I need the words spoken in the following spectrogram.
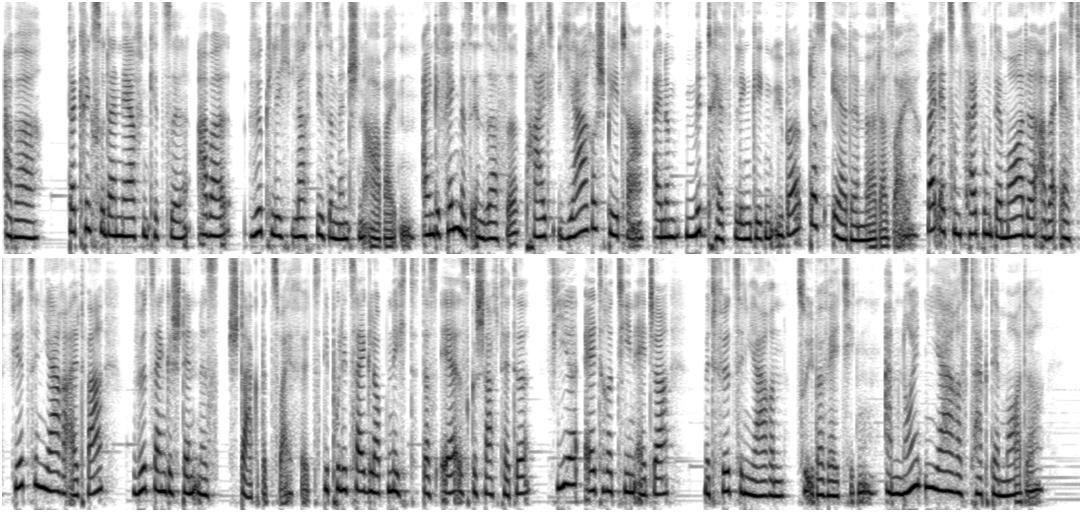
aber da kriegst du deinen Nervenkitzel, aber wirklich lass diese Menschen arbeiten. Ein Gefängnisinsasse prahlt Jahre später einem Mithäftling gegenüber, dass er der Mörder sei. Weil er zum Zeitpunkt der Morde aber erst 14 Jahre alt war, wird sein Geständnis stark bezweifelt. Die Polizei glaubt nicht, dass er es geschafft hätte, vier ältere Teenager mit 14 Jahren zu überwältigen. Am neunten Jahrestag der Morde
